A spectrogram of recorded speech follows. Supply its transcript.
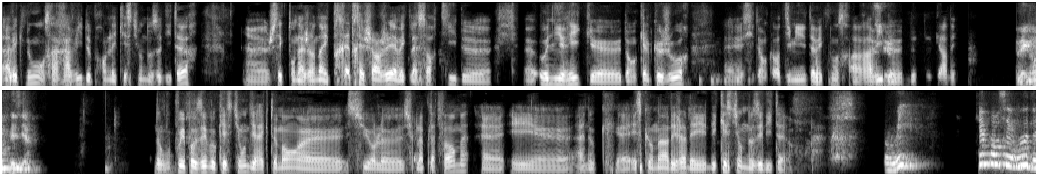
avec nous, on sera ravis de prendre les questions de nos auditeurs. je sais que ton agenda est très très chargé avec la sortie de Oniric dans quelques jours. si tu as encore 10 minutes avec nous, on sera ravis de, de, de te garder. Avec grand plaisir. Donc, vous pouvez poser vos questions directement euh, sur, le, sur la plateforme. Euh, et euh, Anouk, est-ce qu'on a déjà des, questions de nos éditeurs? Oui. Que pensez-vous de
